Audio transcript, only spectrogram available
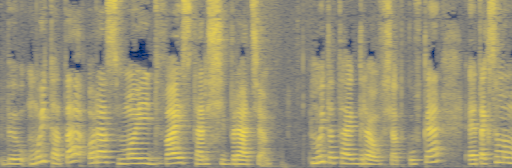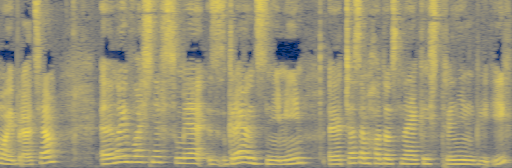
był mój tata oraz moi dwaj starsi bracia. Mój tata grał w siatkówkę, e, tak samo moi bracia. E, No i właśnie w sumie grając z nimi, e, czasem chodząc na jakieś treningi ich,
